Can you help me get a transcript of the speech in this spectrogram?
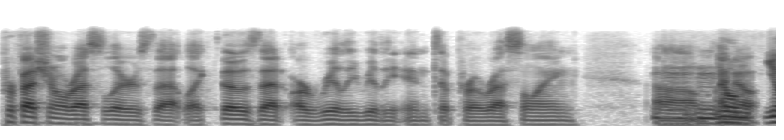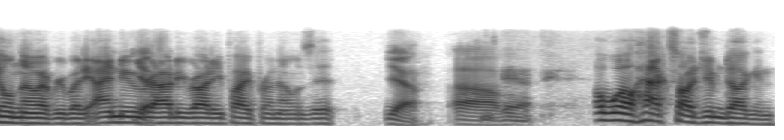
professional wrestlers that like those that are really really into pro wrestling. Um, I You'll, know, you'll know everybody. I knew Yeah. Rowdy Roddy Piper, and that was it. yeah, um, yeah. Oh well, Hacksaw Jim Duggan.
